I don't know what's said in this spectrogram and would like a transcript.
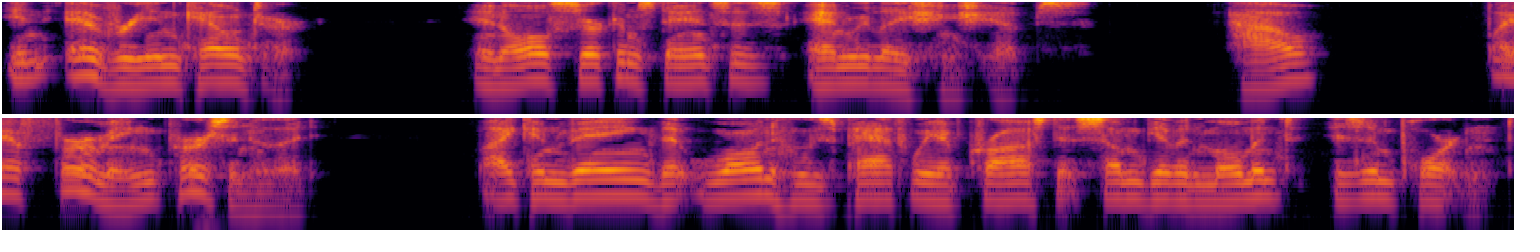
in every encounter, in all circumstances and relationships. How? By affirming personhood, by conveying that one whose path we have crossed at some given moment is important,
